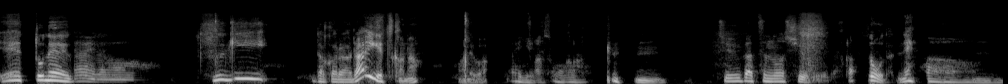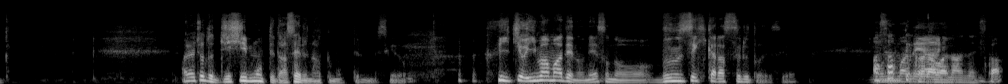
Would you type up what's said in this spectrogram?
えーっとね、ないなぁ次、だから来月かな？あれは。来月あそうかうん。10月の週ですか？そうだね。ああ。うんあれはちょっと自信持って出せるなと思ってるんですけど。一応今までのね、その分析からするとですよ。あさってからは何ですか？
